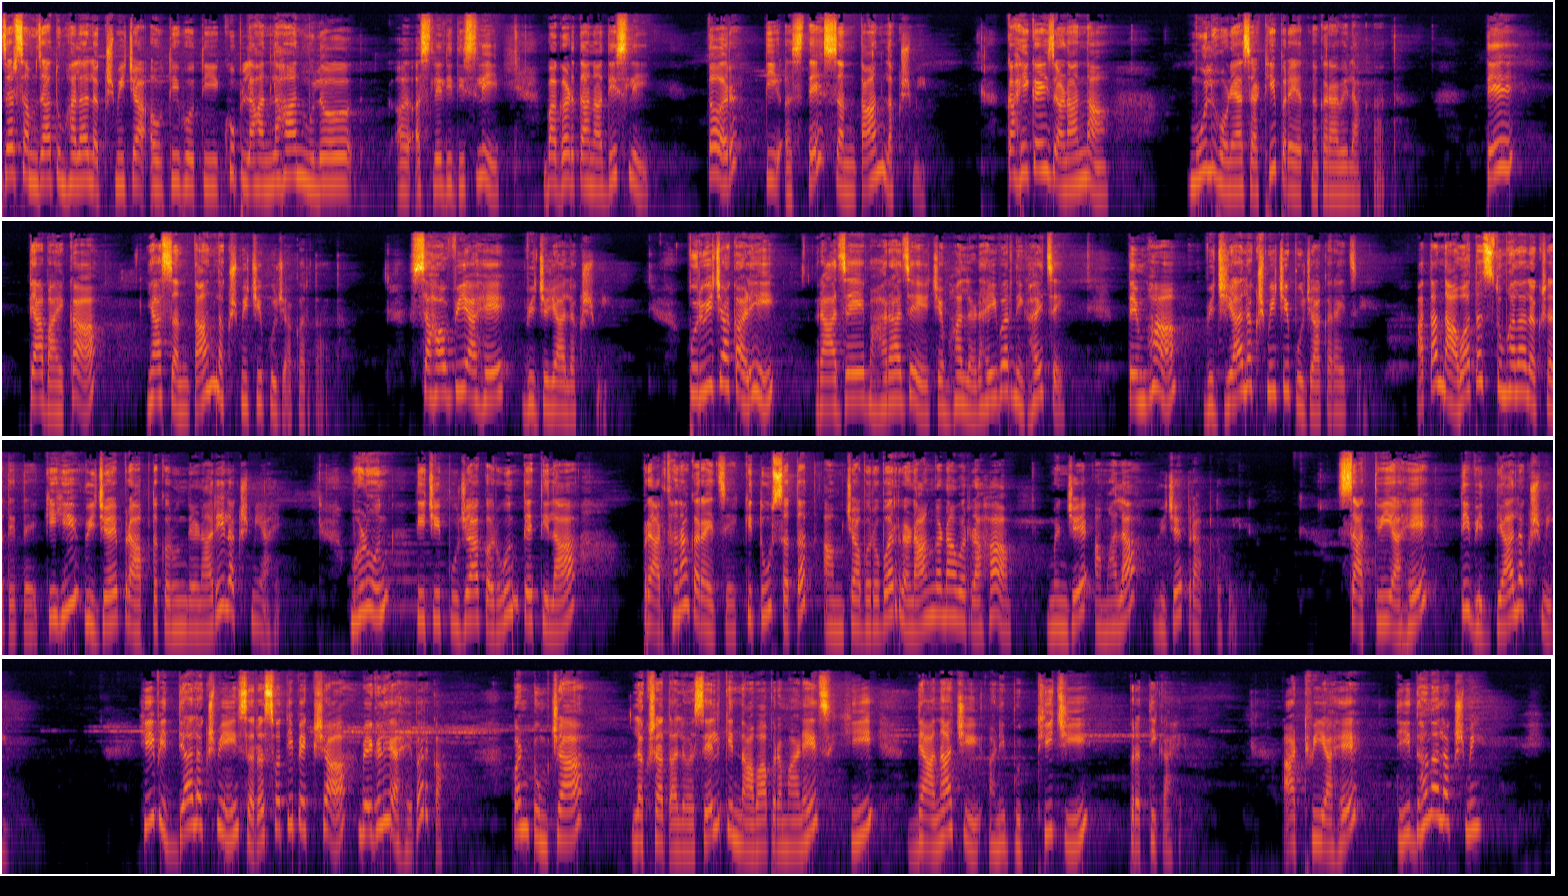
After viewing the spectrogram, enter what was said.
जर समजा तुम्हाला लक्ष्मीच्या अवतीभोवती खूप लहान लहान मुलं असलेली दिसली बागडताना दिसली तर ती असते संतान लक्ष्मी. काही काही जणांना मूल होण्यासाठी प्रयत्न करावे लागतात. ते त्या बायका ह्या संतान लक्ष्मीची पूजा करतात. सहावी आहे विजयालक्ष्मी. पूर्वीच्या काळी राजे महाराजे जेव्हा लढाईवर निघायचे तेव्हा विजयालक्ष्मीची पूजा करायचे. आता नावातच तुम्हाला लक्षात येते की ही विजय प्राप्त करून देणारी लक्ष्मी आहे. म्हणून तिची पूजा करून ते तिला प्रार्थना करायचे की तू सतत आमच्याबरोबर रणांगणावर राहा म्हणजे आम्हाला विजय प्राप्त होईल. सातवी आहे ती विद्यालक्ष्मी. ही विद्यालक्ष्मी सरस्वतीपेक्षा वेगळी आहे बरं का? पण तुमच्या लक्षात आलं असेल की नावाप्रमाणेच ही ज्ञानाची आणि बुद्धीची प्रतीक आहे. आठवी आहे ती धनलक्ष्मी.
